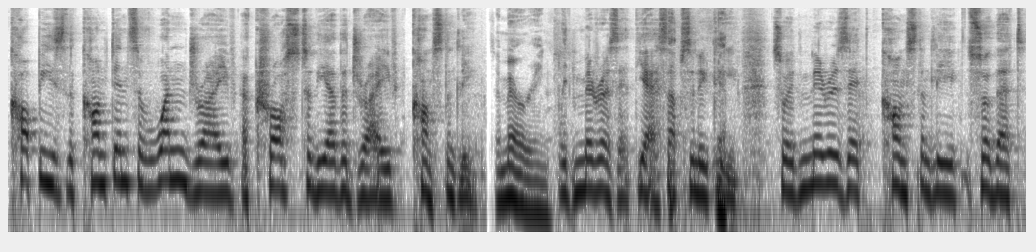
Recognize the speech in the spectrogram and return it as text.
copies the contents of one drive across to the other drive constantly. So mirroring. It mirrors it, yes, absolutely. So it mirrors it constantly so that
